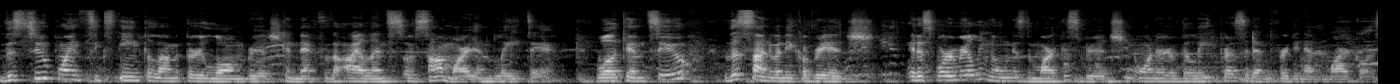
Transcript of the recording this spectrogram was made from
This 2.16 kilometer long bridge connects the islands of Samar and Leyte. Welcome to the San Juanico Bridge. It is formerly known as the Marcos Bridge in honor of the late President Ferdinand Marcos.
